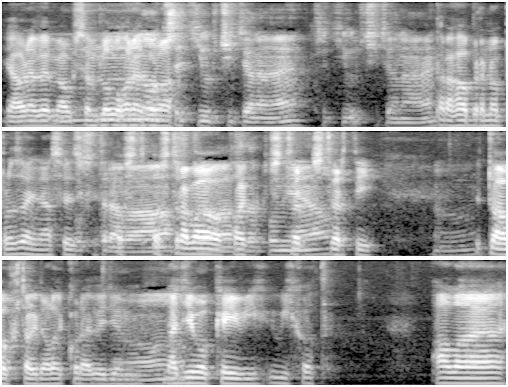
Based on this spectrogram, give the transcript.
Já nevím, já už jsem dlouho nebyl no, na třetí určitě ne, třetí určitě ne. Praha, Brno, Plzeň, asi Ostrava, Ostrava, Ostrava, Ostrava, zapomněl. čtvrt, čtvrtý. No. To já už tak daleko nevidím, No. na divoký vý, východ. Ale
